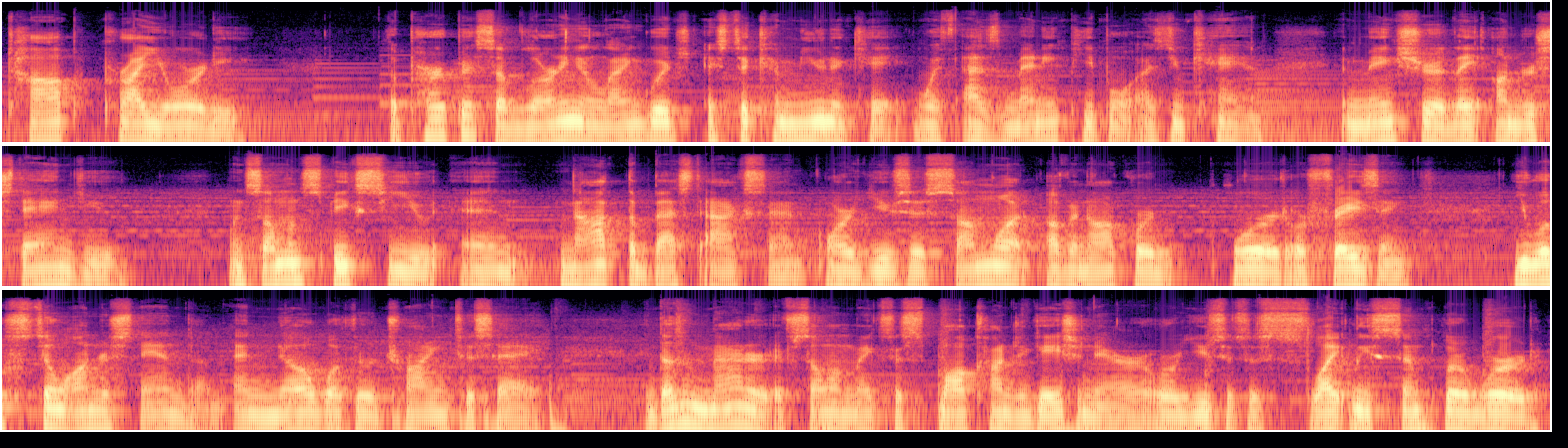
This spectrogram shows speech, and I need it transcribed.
top priority. The purpose of learning a language is to communicate with as many people as you can and make sure they understand you. When someone speaks to you in not the best accent or uses somewhat of an awkward word or phrasing, you will still understand them and know what they're trying to say. It doesn't matter if someone makes a small conjugation error or uses a slightly simpler word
